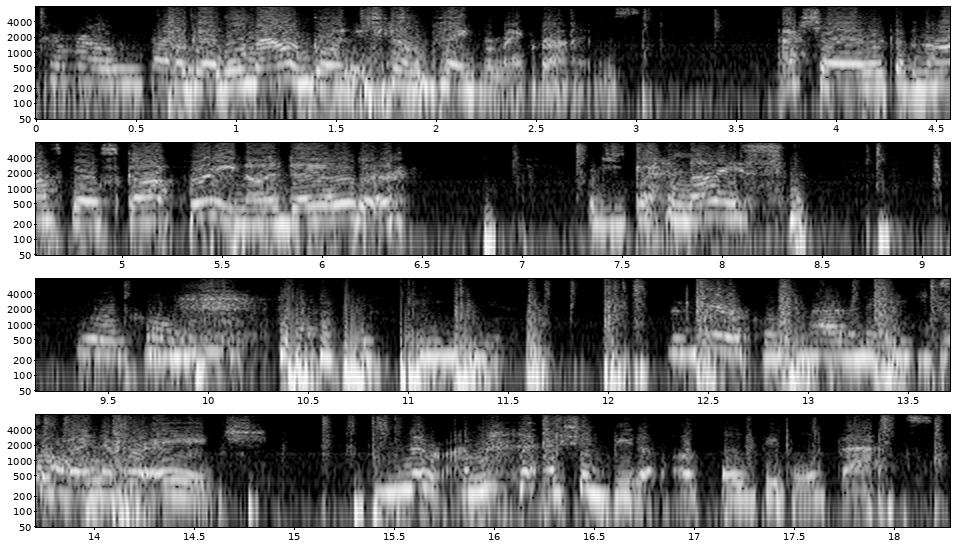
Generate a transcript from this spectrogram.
criminal who thought Okay, well now I'm going to jail and paying for my crimes. Actually, I woke up in the hospital scot-free, not a day older. Which is kind of nice. were a for 15 years. It's a miracle you haven't aged all. I never age. I'm never, I'm, I should beat up old people with bats.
